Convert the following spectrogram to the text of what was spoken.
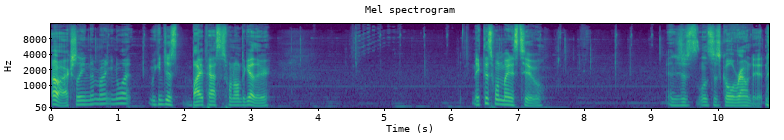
Oh, actually, never mind. You know what? We can just bypass this one altogether. Make this one minus two. And just, let's just go around it.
